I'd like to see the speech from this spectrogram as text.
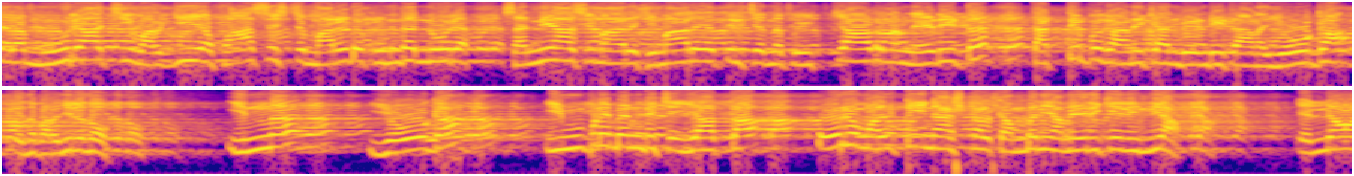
ചില മൂരാച്ചി വർഗീയ ഫാസിസ്റ്റ് മരട് കുണ്ടന്നൂര് സന്യാസിമാര് ഹിമാലയത്തിൽ ചെന്ന് പിച്ചാടനം നേടിയിട്ട് തട്ടിപ്പ് കാണിക്കാൻ വേണ്ടിയിട്ടാണ് യോഗ എന്ന് പറഞ്ഞിരുന്നു. ഇന്ന് യോഗ ഇംപ്ലിമെന്റ് ചെയ്യാത്ത ഒരു മൾട്ടിനാഷണൽ കമ്പനി അമേരിക്കയിൽ ഇല്ല എല്ലാ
